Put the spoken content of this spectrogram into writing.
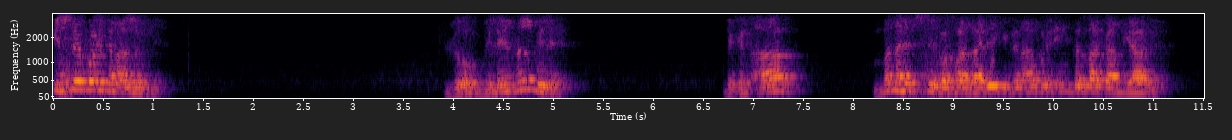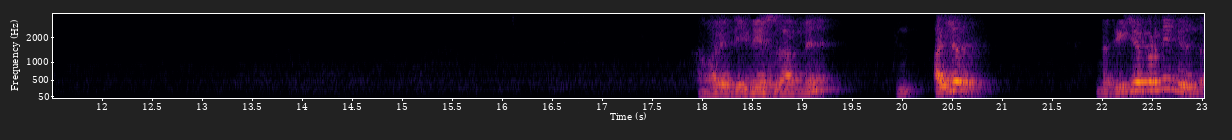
اس میں کوئی تناظر نہیں۔ لوگ ملے نہ ملے لیکن آپ منہج سے وفاداری کی بنا پر ان اللہ کامیاب ہے ہمارے دین اسلام میں اجر نتیجے پر نہیں ملتا۔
